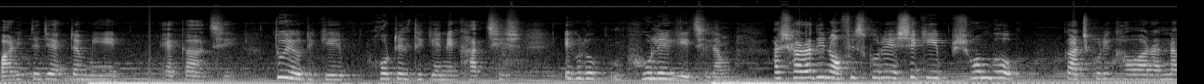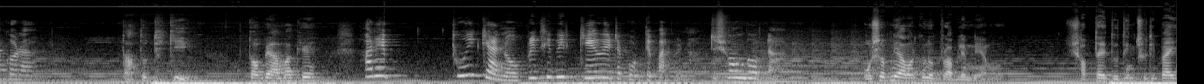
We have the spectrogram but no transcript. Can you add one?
বাড়িতে যে একটা মেয়ে একা আছে তুই ওদিকে হোটেল থেকে এনে খাচ্ছিস এগুলো ভুলে গিয়েছিলাম। আর সারাদিন অফিস করে এসে কি সম্ভব কাজ করে খাওয়া রান্না করা? তা তো ঠিকই তবে আমাকে আরে তুই কেন? পৃথিবীর কেউ এটা করতে পারবে না। এটা সম্ভব না। ওসব নিয়ে আমার কোনো প্রবলেম নেই আম্মু। সপ্তাহে দুদিন ছুটি পাই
